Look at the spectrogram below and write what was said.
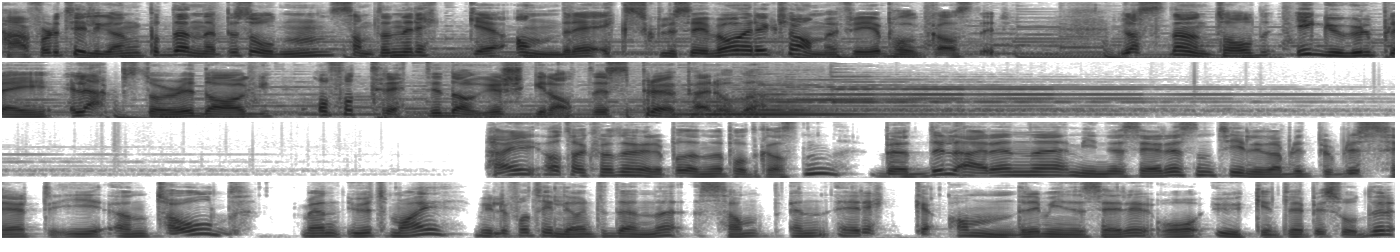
Her får du tilgang på denne episoden samt en rekke andre eksklusive og reklamefrie podkaster. Last ned Untold i Google Play eller AppStore i dag og få 30 dagers gratis prøveperiode. Hei, og takk for at du hører på denne podkasten. Bøddel er en eh, miniserie som tidligere har blitt publisert i Untold, men ut mai vil du få tilgang til denne samt en rekke andre miniserier og ukentlige episoder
